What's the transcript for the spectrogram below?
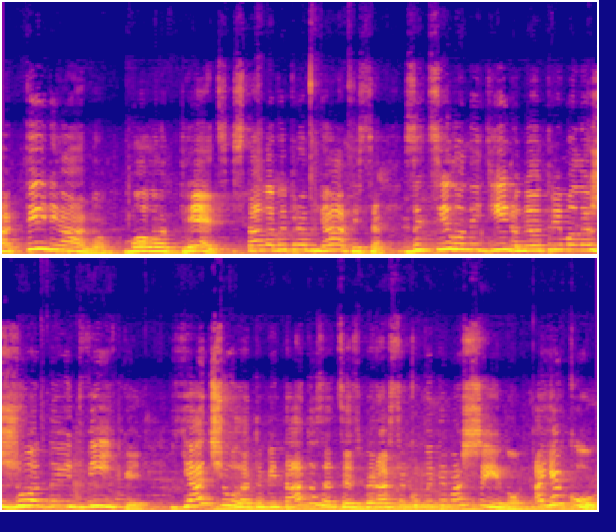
А ти, Ліано, молодець, стала виправлятися. За цілу неділю не отримала жодної двійки. Я чула, тобі тато за це збирався купити машину. А яку?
